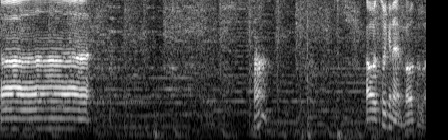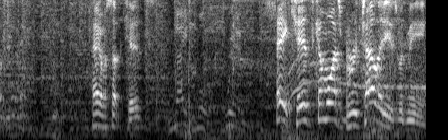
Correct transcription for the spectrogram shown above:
Uh. Huh? I was looking at both of us. Hey, what's up, kids? Night Wolf wins. Hey, kids, come watch Brutalities with me.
